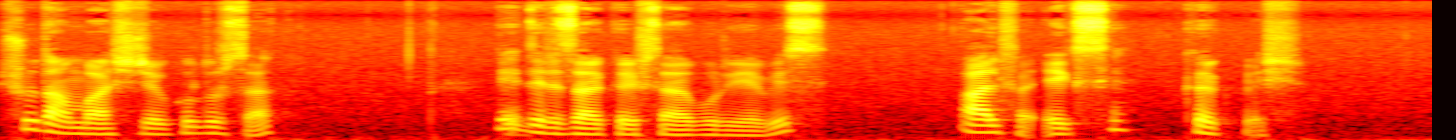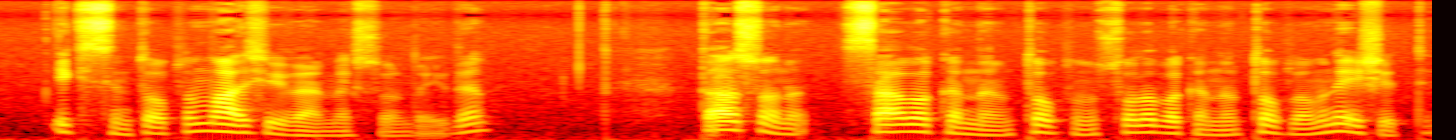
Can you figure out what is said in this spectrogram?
şuradan başlayacak olursak ne deriz arkadaşlar buraya biz? Alfa eksi 45. İkisinin toplamı alfayı vermek zorundaydı. Daha sonra sağ bakanların toplamı sola bakanların toplamına eşitti.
